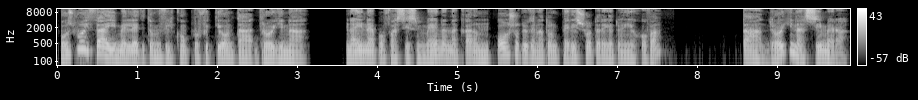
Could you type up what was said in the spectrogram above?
Πώς βοηθάει η μελέτη των βιβλικών προφητιών τα αντρόγινα να είναι αποφασισμένα να κάνουν όσο το δυνατόν περισσότερα για τον Ιεχωβά; Τα αντρόγινα σήμερα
